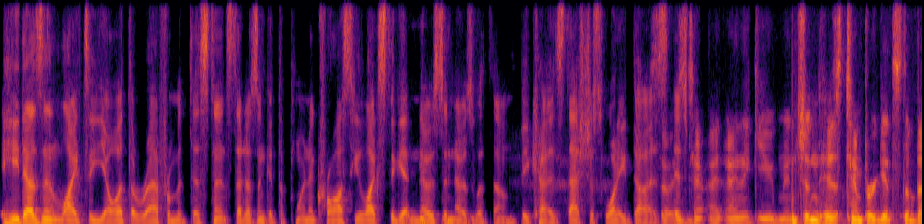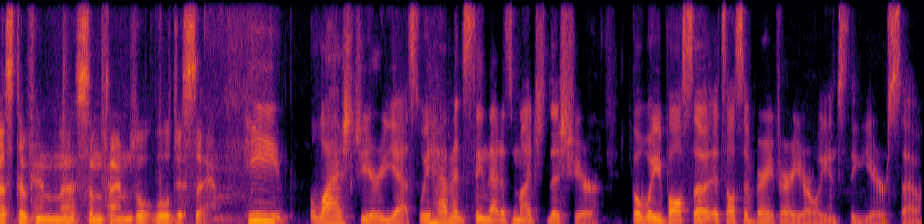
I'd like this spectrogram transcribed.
he doesn't like to yell at the ref from a distance that doesn't get the point across. He likes to get nose to nose with them because that's just what he does. So tem- I think you mentioned his temper gets the best of him uh, sometimes. We'll, we'll just say he last year, yes, we haven't seen that as much this year, but we've also it's also very very early into the year, so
